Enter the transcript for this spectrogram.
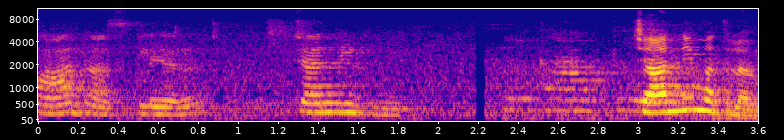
ਆ ਦੱਸ ਕਲੀਅਰ ਚਾਹਨੀ ਕੀ ਚਾਹਨੀ ਮਤਲਬ?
